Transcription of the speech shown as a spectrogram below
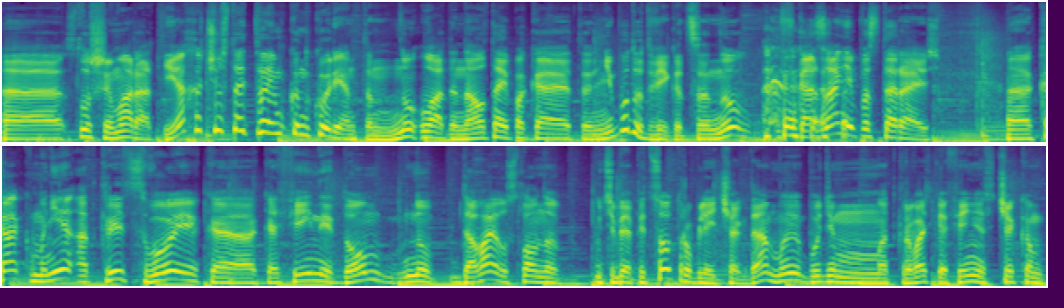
Э, слушай, Марат, я хочу стать твоим конкурентом. Ну, ладно, на Алтай пока это не буду двигаться, ну, в Казани постараюсь. Э, Как мне открыть свой ко- кофейный дом? Ну, давай, условно, у тебя 500 рублей чек, да? Мы будем открывать кофейню с чеком,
